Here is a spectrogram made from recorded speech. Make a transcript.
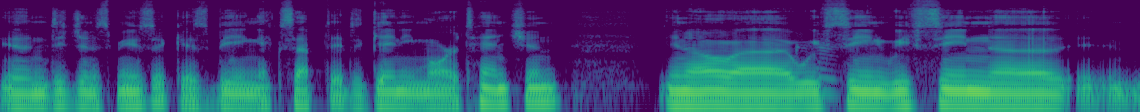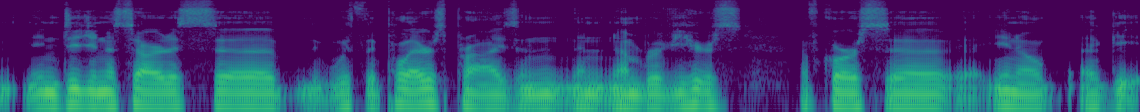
Indigenous music, is being accepted, is gaining more attention. You know, uh, mm-hmm. we've seen we've seen uh, Indigenous artists uh, with the Polaris Prize in, in, a number of years, of course, uh, you know, g-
